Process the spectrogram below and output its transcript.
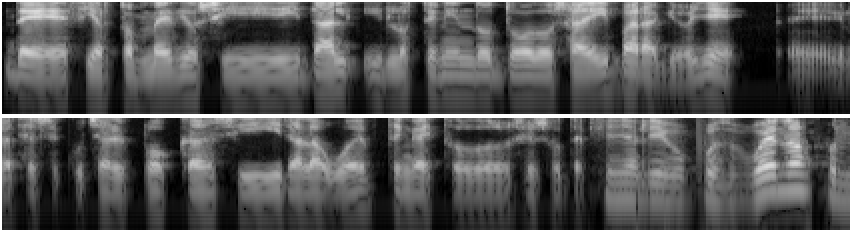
de ciertos medios y tal, irlos teniendo todos ahí para que, oye, eh, gracias a escuchar el podcast y ir a la web, tengáis todos esos temas. Genial, Diego. Pues bueno, pues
